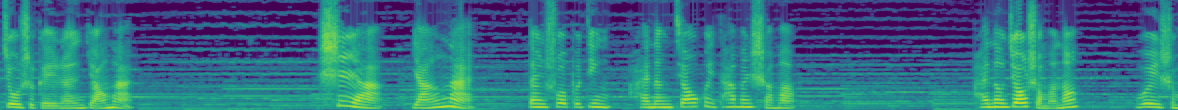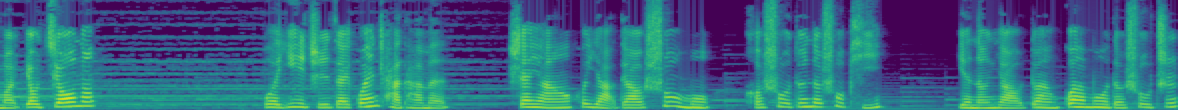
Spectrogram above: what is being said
就是给人羊奶。是啊。羊奶，但说不定还能教会他们什么？还能教什么呢？为什么要教呢？我一直在观察它们。山羊会咬掉树木和树墩的树皮，也能咬断灌木的树枝。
